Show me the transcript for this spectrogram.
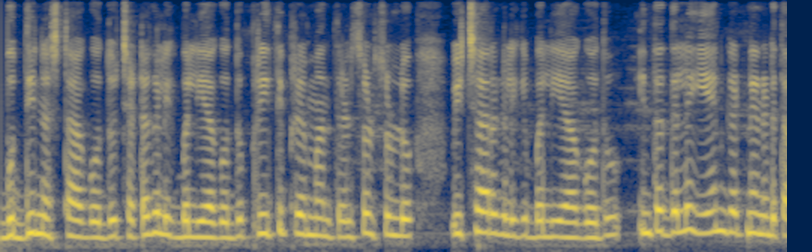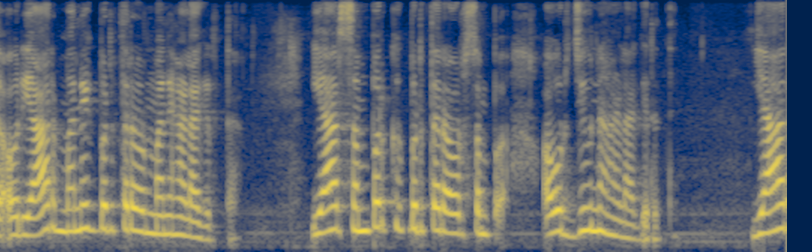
ಬುದ್ಧಿ ನಷ್ಟ ಆಗೋದು, ಚಟಗಳಿಗೆ ಬಲಿಯಾಗೋದು, ಪ್ರೀತಿ, ಪ್ರೇಮ ಅಂತೇಳಿ ಸುಳ್ಳು ಸುಳ್ಳು ವಿಚಾರಗಳಿಗೆ ಬಲಿಯಾಗೋದು, ಇಂಥದ್ದೆಲ್ಲ ಏನು ಘಟನೆ ನಡೀತಾವೆ ಅವ್ರು ಯಾರು ಮನೆಗೆ ಬರ್ತಾರೆ ಅವ್ರ ಮನೆ ಹಾಳಾಗಿರ್ತಾರೆ ಯಾರು ಸಂಪರ್ಕಕ್ಕೆ ಬರ್ತಾರೆ ಅವ್ರ ಸಂಪ, ಅವ್ರ ಜೀವನ ಹಾಳಾಗಿರುತ್ತೆ. ಯಾರ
